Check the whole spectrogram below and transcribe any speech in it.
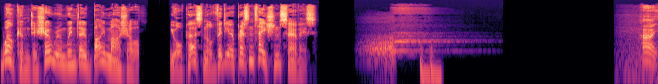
Welcome to Showroom Window by Marshall, your personal video presentation service. Hi,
